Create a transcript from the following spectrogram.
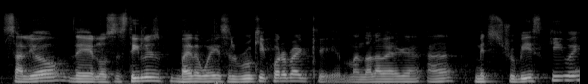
salió de los Steelers, by the way, es el rookie quarterback que mandó a la verga a Mitch Trubisky, güey.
